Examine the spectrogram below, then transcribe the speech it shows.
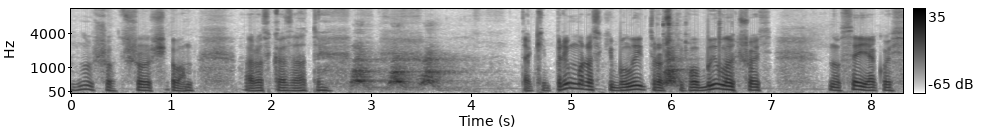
Ну, що, що ще вам розказати? Такі приморозки були, трошки побило щось. Ну все якось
